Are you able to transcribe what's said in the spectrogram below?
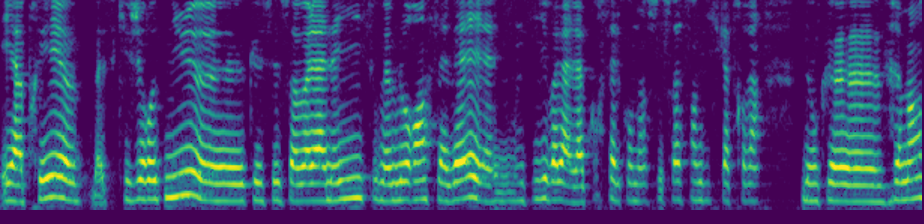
et après, bah, ce que j'ai retenu, que ce soit voilà Anaïs ou même Laurence la veille, ils m'ont dit voilà la course elle commence au 70-80. Donc vraiment,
